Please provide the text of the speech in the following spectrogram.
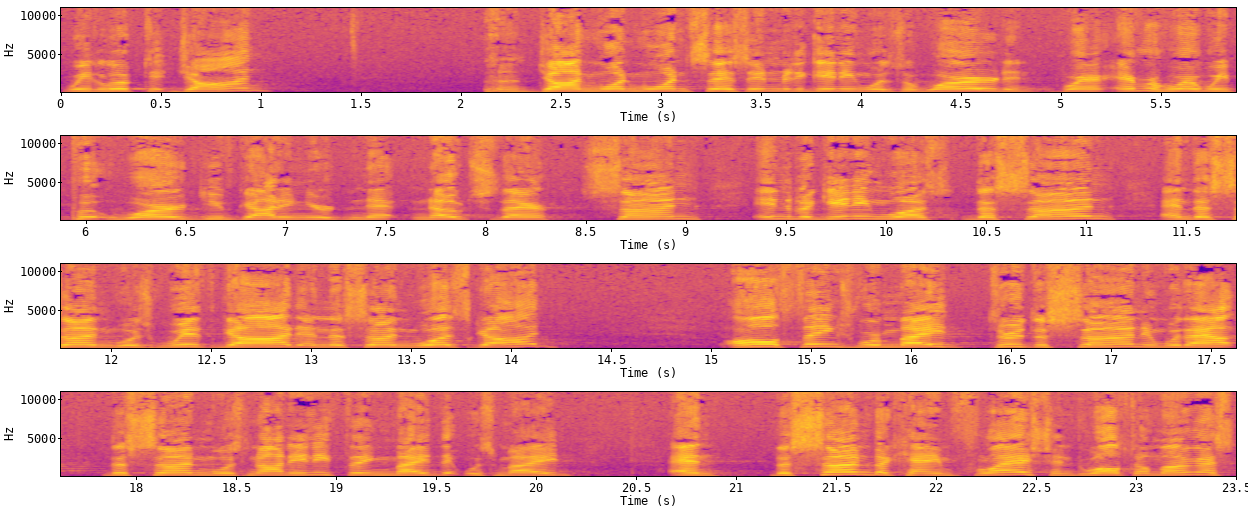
We looked at John. John 1 1 says, In the beginning was the Word, and wherever where we put Word, you've got in your notes there, Son. In the beginning was the Son, and the Son was with God, and the Son was God. All things were made through the Son, and without the Son was not anything made that was made. And the Son became flesh and dwelt among us,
